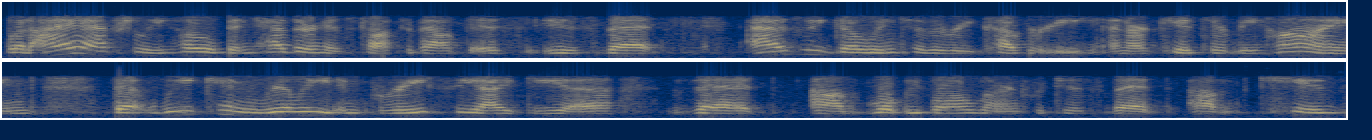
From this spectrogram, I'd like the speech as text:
what I actually hope, and Heather has talked about this, is that as we go into the recovery and our kids are behind, that we can really embrace the idea that um, what we've all learned, which is that um, kids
